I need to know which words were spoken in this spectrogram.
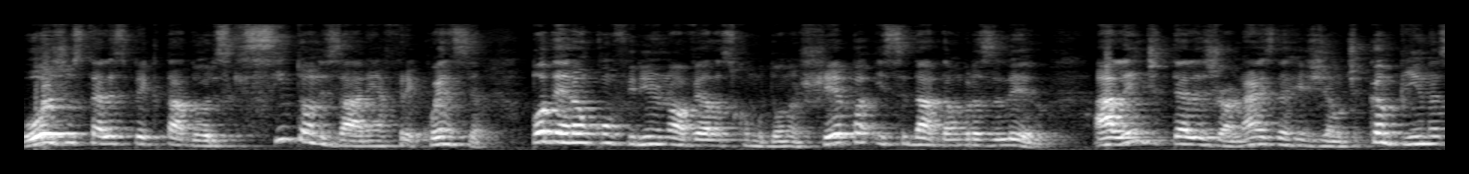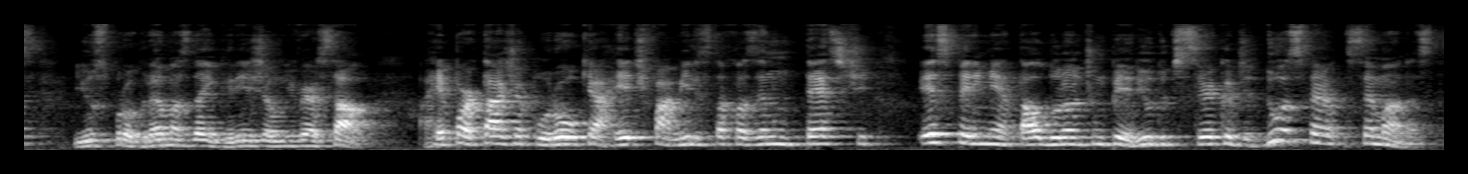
Hoje, os telespectadores que sintonizarem a frequência poderão conferir novelas como Dona Xepa e Cidadão Brasileiro, além de telejornais da região de Campinas e os programas da Igreja Universal. A reportagem apurou que a Rede Família está fazendo um teste experimental durante um período de cerca de duas semanas,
